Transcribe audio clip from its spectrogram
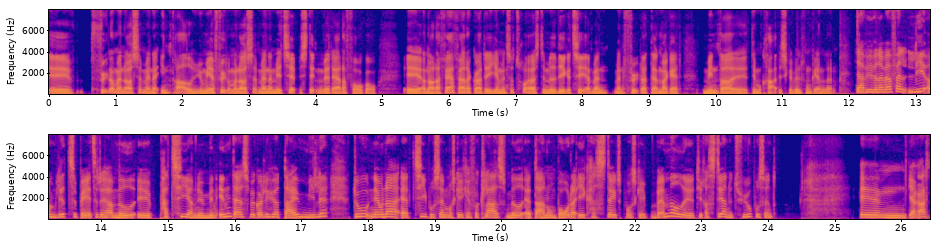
øh, føler man også, at man er inddraget, jo mere føler man også, at man er med til at bestemme, hvad det er, der foregår. Øh, og når der er færre og færre, der gør det, jamen så tror jeg også, det medvirker til, at man, man føler, at Danmark er et mindre øh, demokratisk og velfungerende land. Ja, vi vender i hvert fald lige om lidt tilbage til det her med øh, partierne, men inden da, så vil jeg godt lige høre dig, Mille. Du nævner, at 10 procent måske kan forklares med, at der er nogle borgere, der ikke har statsborgerskab. Hvad med øh, de resterende 20 procent? Øhm, jeg er ret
